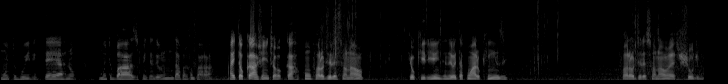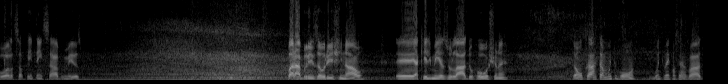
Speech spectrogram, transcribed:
muito ruído interno, muito básico, entendeu? Não dá para comparar. Aí tá o carro, gente, ó, o carro com farol direcional que eu queria, entendeu? Ele tá com aro 15. Farol direcional é show de bola, só quem tem sabe mesmo. Para-brisa original, é aquele meio azulado roxo, né? Então o carro tá muito bom, muito bem conservado.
